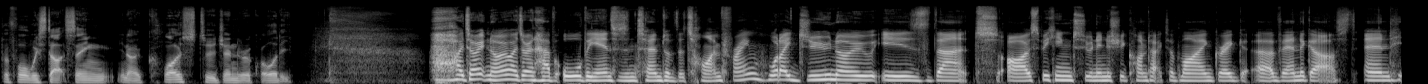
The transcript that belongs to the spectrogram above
before we start seeing, you know, close to gender equality? I don't know. I don't have all the answers in terms of the time frame. What I do know is that uh, I was speaking to an industry contact of mine, Greg uh, Vandergast, and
